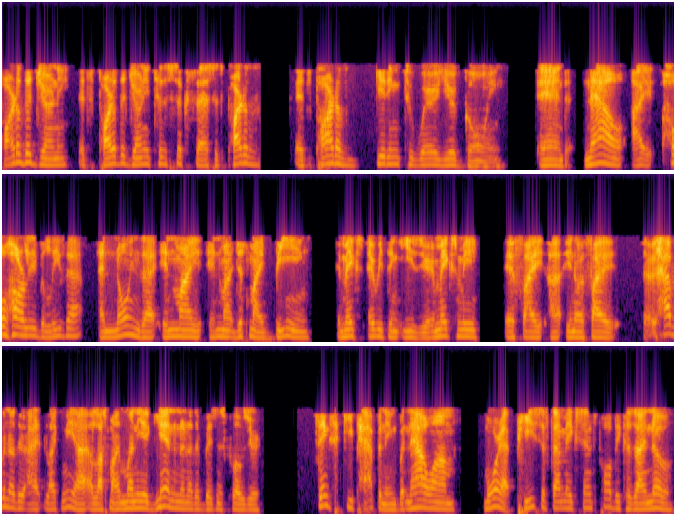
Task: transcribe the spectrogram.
part of the journey. It's part of the journey to success. It's part of it's part of getting to where you're going. And now I wholeheartedly believe that, and knowing that in my in my just my being, it makes everything easier. It makes me if I uh, you know if I have another I, like me. I, lost my money again in another business closure. Things keep happening, but now I'm more at peace, if that makes sense, Paul, because I know,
